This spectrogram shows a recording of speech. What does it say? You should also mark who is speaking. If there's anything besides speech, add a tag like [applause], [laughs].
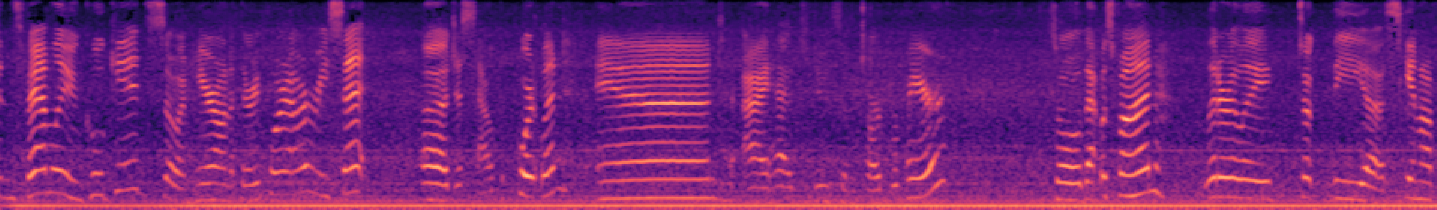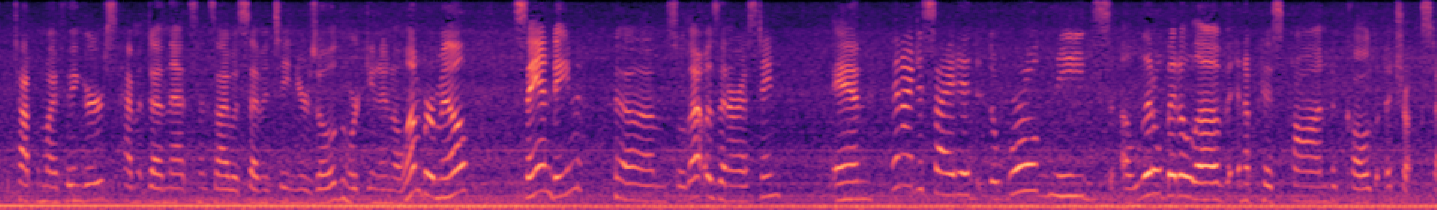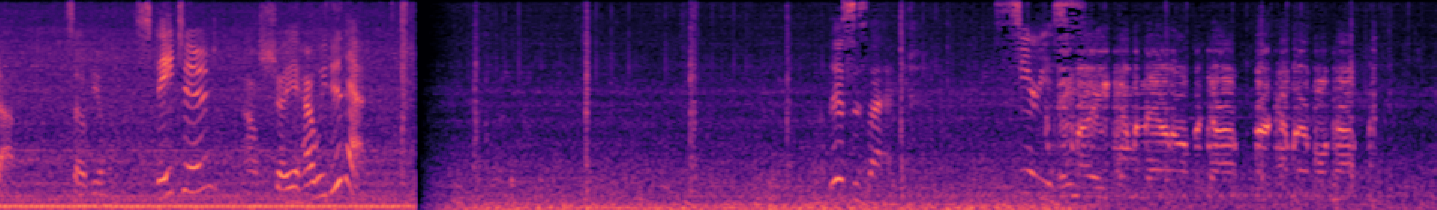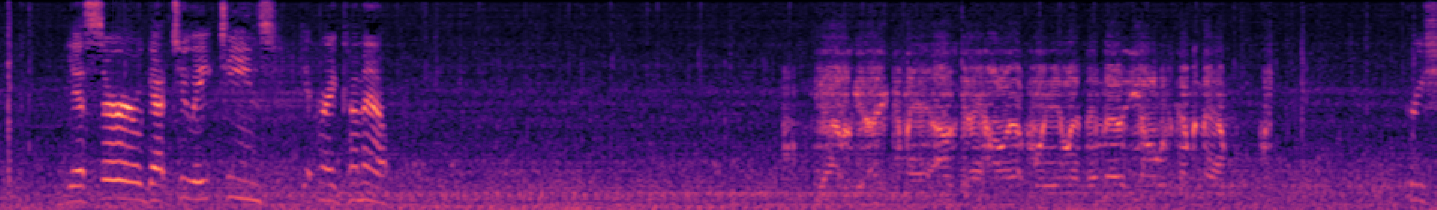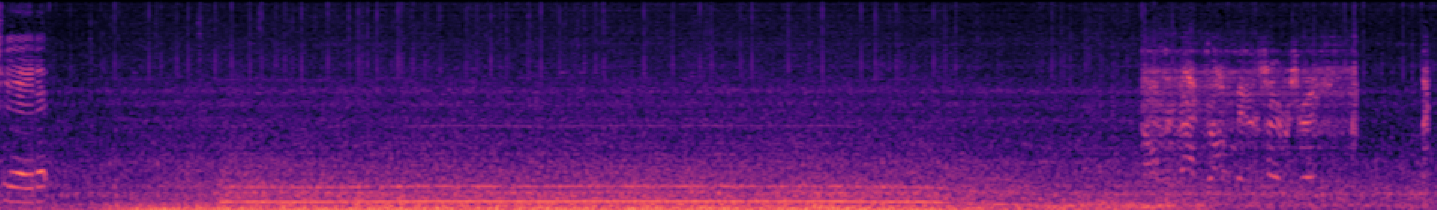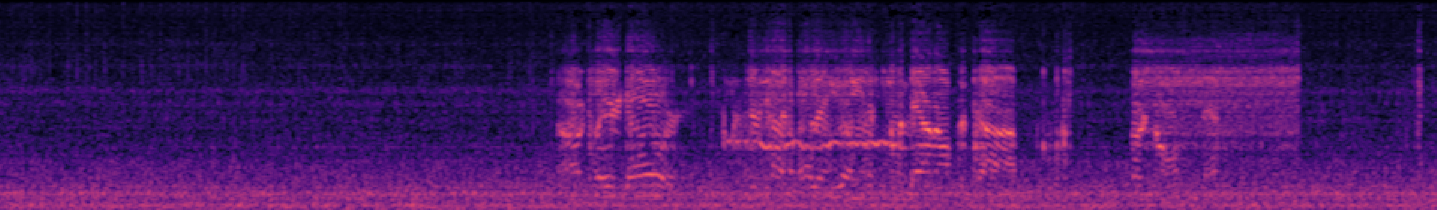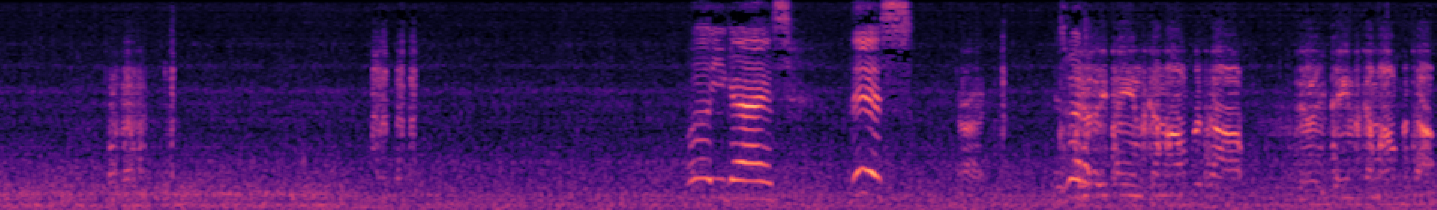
Speaker 1: friends, family, and cool kids. So I'm here on a 34 hour reset uh, just south of Portland, and I had to do some tarp repair. So that was fun. Literally took the uh, skin off the top of my fingers. Haven't done that since I was 17 years old and working in a lumber mill, sanding. Um, so that was interesting. And then I decided the world needs a little bit of love in a piss pond called a truck stop. So if you'll stay tuned, I'll show you how we do that. This is like serious.
Speaker 2: Anybody coming down off the top or coming up on top?
Speaker 1: Yes, sir. We got two 18s getting ready to come out.
Speaker 2: Yeah, I was getting ready to come in. I was gonna haul up for you and let them know y'all was coming down.
Speaker 1: Appreciate it.
Speaker 2: Officer knocked off in the service ready. All clear to go or just trying to pull in you coming down off the top. Or no, yeah. What's that?
Speaker 1: Well, you guys, this
Speaker 2: Alright.
Speaker 1: is what.
Speaker 2: Two 18s come off the top. Two 18s come off the top.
